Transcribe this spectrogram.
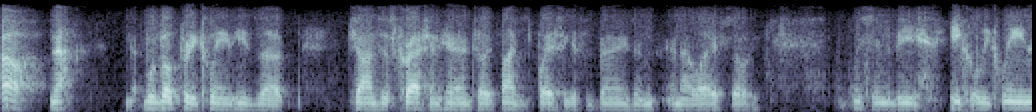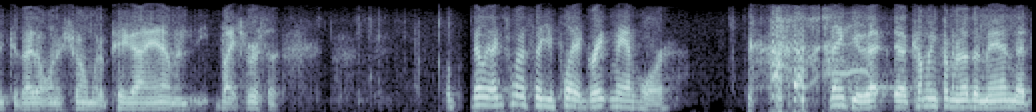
Oh, no. We're both pretty clean. He's uh John's just crashing here until he finds his place and gets his bearings in in LA. So we seem to be equally clean because I don't want to show him what a pig I am, and vice versa. Well, Billy, I just want to say you play a great man whore. Thank you. That uh, coming from another man, that's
